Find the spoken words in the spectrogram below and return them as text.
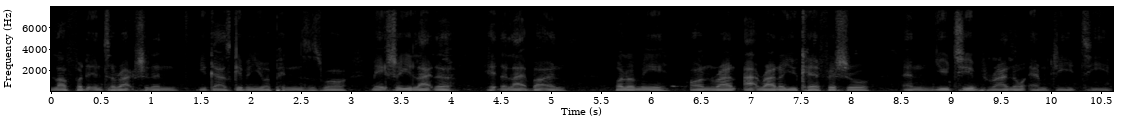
Love for the interaction and you guys giving your opinions as well. Make sure you like the hit the like button. Follow me on Ran, at Rhino UK official and YouTube Rhino MGTV.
